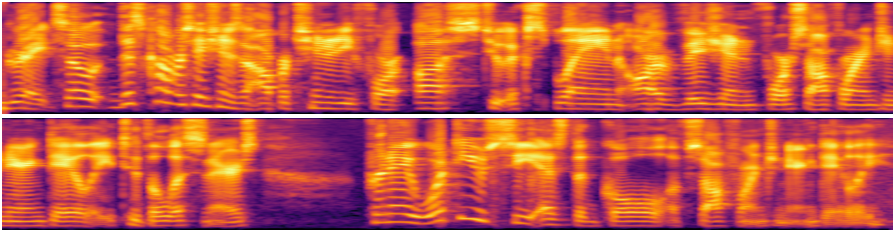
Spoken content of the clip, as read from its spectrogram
Great. So, this conversation is an opportunity for us to explain our vision for Software Engineering Daily to the listeners. Pranay, what do you see as the goal of Software Engineering Daily?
